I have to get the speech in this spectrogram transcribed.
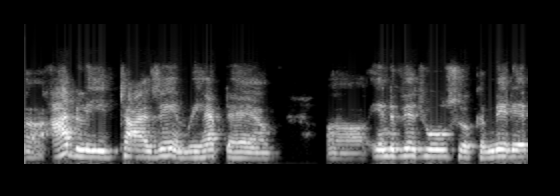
uh, I believe, ties in. We have to have uh, individuals who are committed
